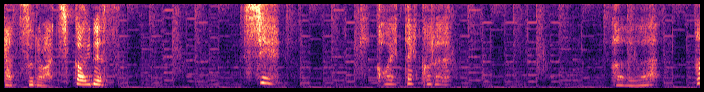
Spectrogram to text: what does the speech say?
奴らは近いです。し聞こえてくる。はあ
